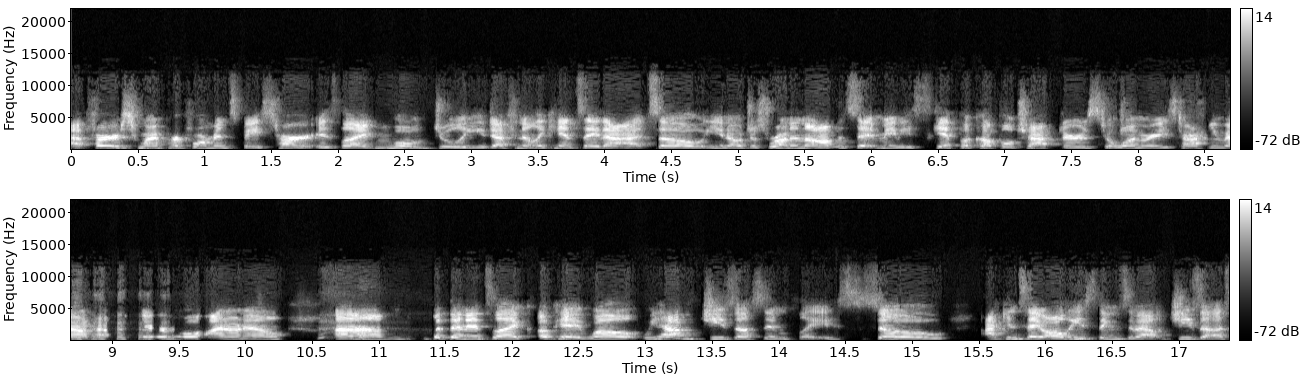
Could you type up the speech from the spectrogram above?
at first my performance based heart is like mm-hmm. well julie you definitely can't say that. So you know just run in the opposite maybe skip a couple chapters to one where he's talking about how terrible i don't know. Um, but then it's like okay well we have jesus in place. So i can say all these things about jesus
